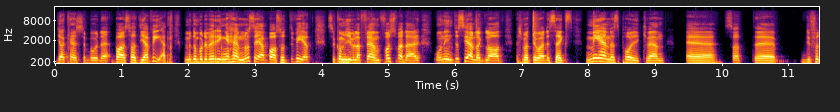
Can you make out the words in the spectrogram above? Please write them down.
jag kanske borde, bara så att jag vet, men de borde väl ringa henne och säga bara så att du vet så kommer Julia Fränfors vara där och hon är inte så jävla glad eftersom att du hade sex med hennes pojkvän. Eh, så att eh, du får,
